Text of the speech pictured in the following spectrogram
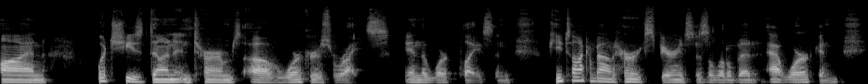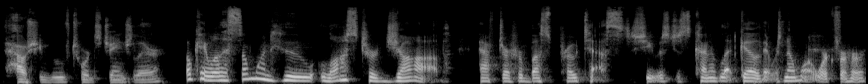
on what she's done in terms of workers' rights in the workplace. And can you talk about her experiences a little bit at work and how she moved towards change there? Okay, well, as someone who lost her job after her bus protest, she was just kind of let go. There was no more work for her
